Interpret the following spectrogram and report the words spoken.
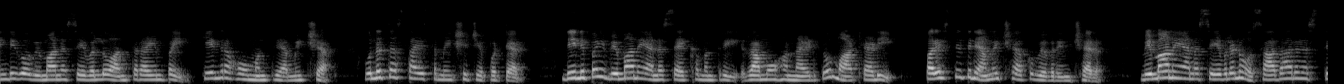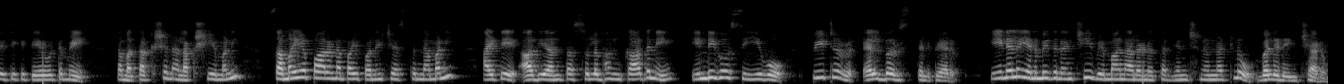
ఇండిగో విమాన సేవల్లో అంతరాయంపై కేంద్ర హోంమంత్రి అమిత్ షా ఉన్నత స్థాయి సమీక్ష చేపట్టారు. దీనిపై విమానయాన శాఖ మంత్రి రామ్మోహన్ నాయుడుతో మాట్లాడి పరిస్థితిని అమిత్ షాకు వివరించారు. విమానయాన సేవలను సాధారణ స్థితికి తేవటమే తమ తక్షణ లక్ష్యమని సమయపాలనపై పనిచేస్తున్నామని అయితే అది అంత సులభం కాదని ఇండిగో సీఈఓ పీటర్ ఎల్బర్స్ తెలిపారు. ఈ నెల ఎనిమిది నుంచి విమానాలను తగ్గించనున్నట్లు వెల్లడించారు.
